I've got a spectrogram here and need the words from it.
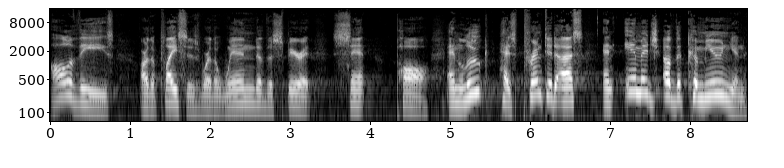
All of these are the places where the wind of the Spirit sent Paul. And Luke has printed us an image of the communion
